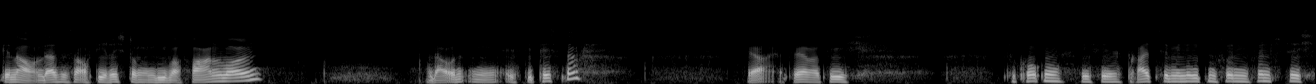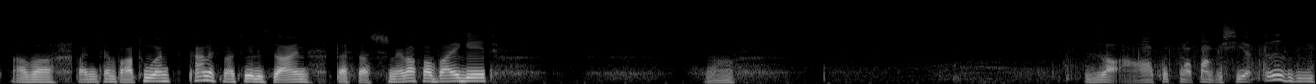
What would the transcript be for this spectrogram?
Genau, und das ist auch die Richtung, in die wir fahren wollen. Da unten ist die Piste. Ja, jetzt wäre natürlich zu gucken, wie viel, 13 Minuten 55. Aber bei den Temperaturen kann es natürlich sein, dass das schneller vorbeigeht. So. So, gucken, ob man mich hier irgendwie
